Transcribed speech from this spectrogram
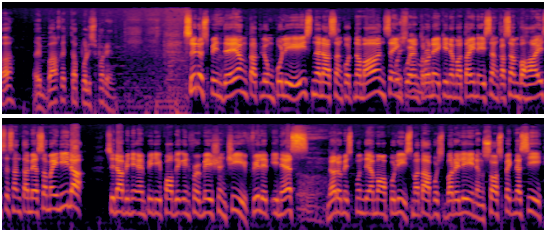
Ha? Ay bakit ta pulis pa rin? Sinuspinde ang tatlong pulis na nasangkot naman sa engkwentro na ikinamatay na isang kasambahay sa Santa Mesa, Maynila. Sinabi ni MPD Public Information Chief Philip Ines na rumisponde ang mga pulis matapos barilin ng sospek na si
